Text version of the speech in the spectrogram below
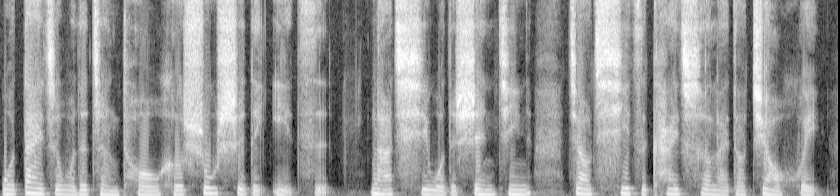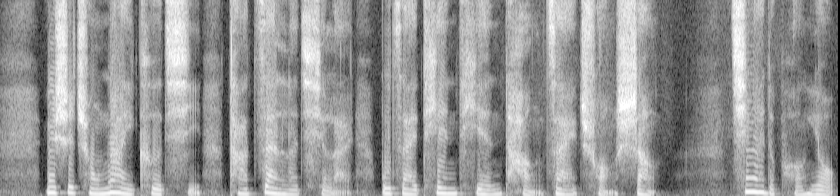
我带着我的枕头和舒适的椅子，拿起我的圣经，叫妻子开车来到教会。”于是从那一刻起，他站了起来，不再天天躺在床上。亲爱的朋友，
